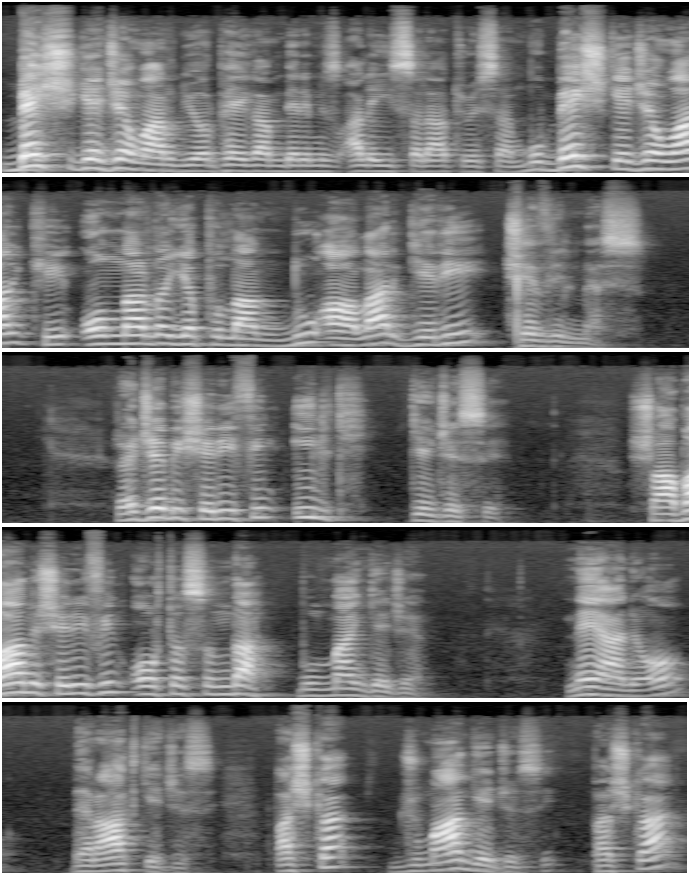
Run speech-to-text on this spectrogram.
Beş gece var diyor Peygamberimiz aleyhissalatü vesselam. Bu beş gece var ki onlarda yapılan dualar geri çevrilmez. Recep-i Şerif'in ilk gecesi. Şaban-ı Şerif'in ortasında bulunan gece. Ne yani o? Berat gecesi. Başka Cuma gecesi. Başka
